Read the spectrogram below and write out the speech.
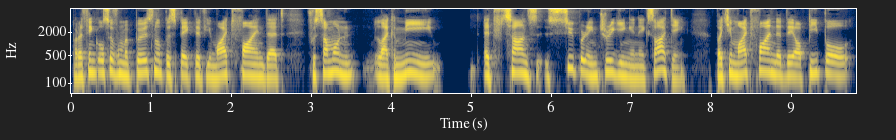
but i think also from a personal perspective you might find that for someone like me it sounds super intriguing and exciting. But you might find that there are people,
